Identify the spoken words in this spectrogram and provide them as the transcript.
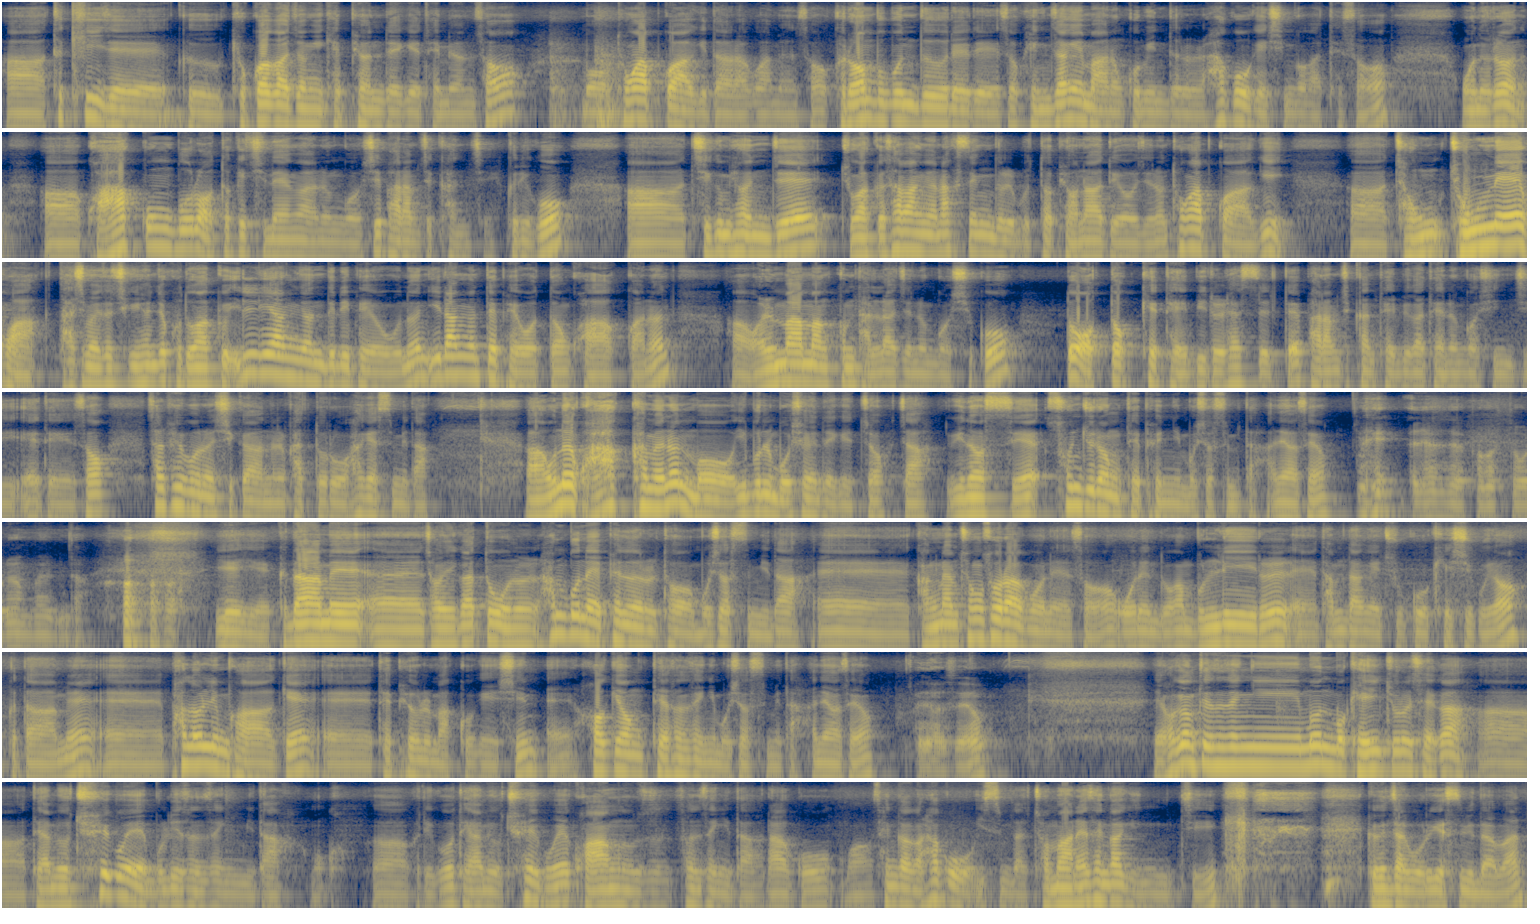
아, 특히 이제 그 교과 과정이 개편되게 되면서 뭐 통합과학이다라고 하면서 그런 부분들에 대해서 굉장히 많은 고민들을 하고 계신 것 같아서 오늘은 아, 과학 공부를 어떻게 진행하는 것이 바람직한지 그리고 아, 지금 현재 중학교 3학년 학생들부터 변화되어지는 통합과학이 아, 정, 종래의 과학, 다시 말해서 지금 현재 고등학교 1, 2학년들이 배우는 1학년 때 배웠던 과학과는 아, 얼마만큼 달라지는 것이고 또 어떻게 대비를 했을 때 바람직한 대비가 되는 것인지에 대해서 살펴보는 시간을 갖도록 하겠습니다. 아, 오늘 과학 하면은 뭐 이분을 모셔야 되겠죠. 자, 위너스의 손주령 대표님 모셨습니다. 안녕하세요. 네, 안녕하세요. 반갑습니다. 오랜만입니다. 예, 예. 그 다음에 저희가 또 오늘 한 분의 패널을 더 모셨습니다. 에, 강남 청소학원에서 오랜 동안 물리를 에, 담당해 주고 계시고요. 그 다음에 판올림 과학의 에, 대표를 맡고 계신 에, 허경태 선생님 모셨습니다. 안녕하세요. 안녕하세요. 예, 허경태 선생님은 뭐 개인적으로 제가 아, 대한민국 최고의 물리 선생입니다. 뭐, 어, 그리고 대한민국 최고의 과학 선생이다라고 뭐 생각을 하고 있습니다. 저만의 생각인지 그건 잘 모르겠습니다만.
